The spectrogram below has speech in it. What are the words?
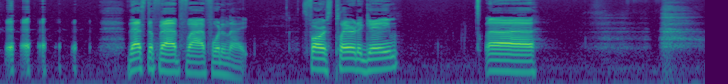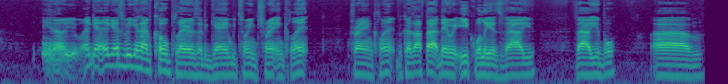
That's the Fab Five for tonight. As far as player of the game, uh, you know, you, I, guess, I guess we can have co-players of the game between Trent and Clint, Trae and Clint, because I thought they were equally as value, valuable. Um,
